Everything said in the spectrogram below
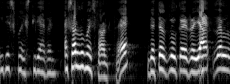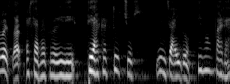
I després tiraven, a el més fort, eh? De tot el que és ratllat, ser el més fort. Estava prohibit tirar cartutxos dins aigua. I mon pare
